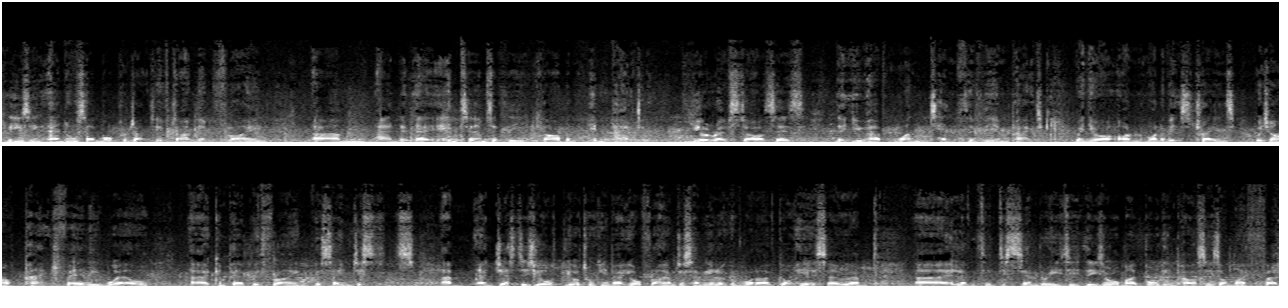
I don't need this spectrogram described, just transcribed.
pleasing and also more productive time than flying. Um, and uh, in terms of the carbon impact, Eurostar says that you have one tenth of the impact when you are on one of its trains, which are packed fairly well uh, compared with flying the same distance. Um, and just as you're, you're talking about your flying, I'm just having a look at what I've got here. So, um, uh, 11th of December, easy, these are all my boarding passes on my phone.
